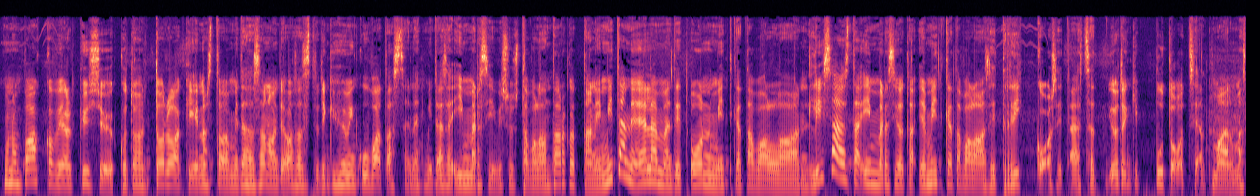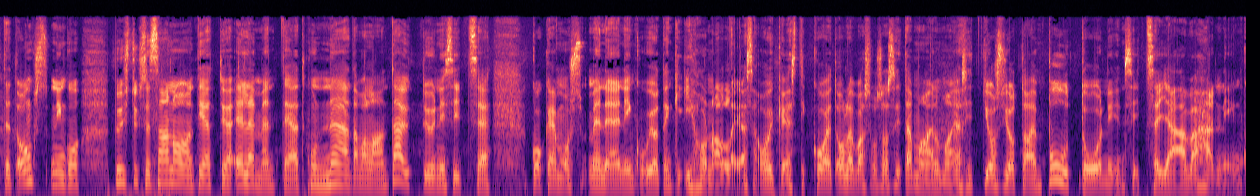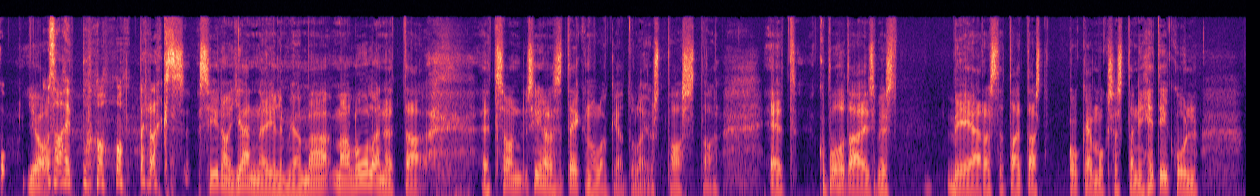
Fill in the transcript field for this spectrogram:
Mun on pakko vielä kysyä, kun on todella kiinnostavaa, mitä sä sanoit ja osasit jotenkin hyvin kuvata sen, että mitä se immersiivisyys tavallaan tarkoittaa, niin mitä ne elementit on, mitkä tavallaan lisää sitä immersiota ja mitkä tavallaan sitten rikkoo sitä, että sä jotenkin putoat sieltä maailmasta. Että onko, niin pystyykö se sanoa tiettyjä elementtejä, että kun nämä tavallaan täyttyy, niin sitten se kokemus menee niin kuin jotenkin ihon alle ja sä oikeasti koet olevas osa sitä maailmaa ja sitten jos jotain puuttuu, niin sitten se jää vähän niin kuin saippua opperaksi. Siinä on jännä ilmiö. Mä, mä luulen, että et se on, siinä se teknologia tulee just vastaan. Et kun puhutaan esimerkiksi VRstä tai tästä kokemuksesta, niin heti kun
